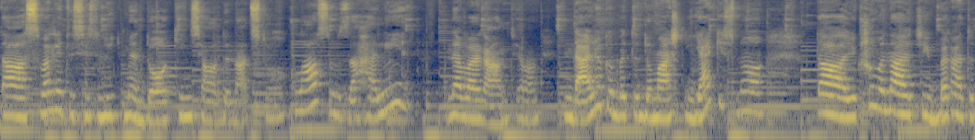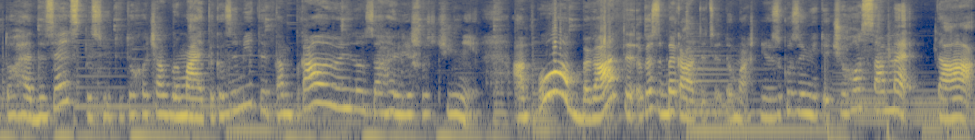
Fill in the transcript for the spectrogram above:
Та сваритися з людьми до кінця 11 класу взагалі не варіант. Далі робити домашнє якісно. Та якщо ви навіть і берете то ГДЗ списуєте, то хоча б ви маєте розуміти, там правильно взагалі щось чи ні. Або брати, розбирати це домашнє, зрозуміти, чого саме так.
